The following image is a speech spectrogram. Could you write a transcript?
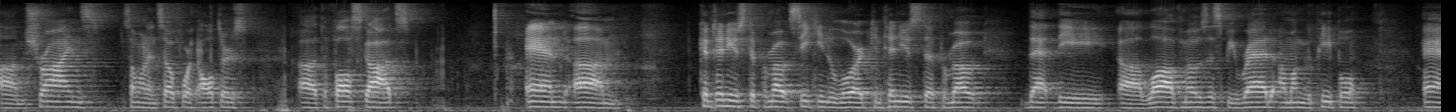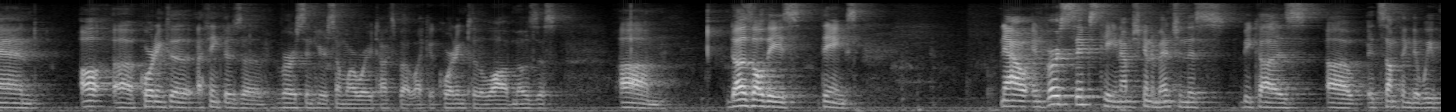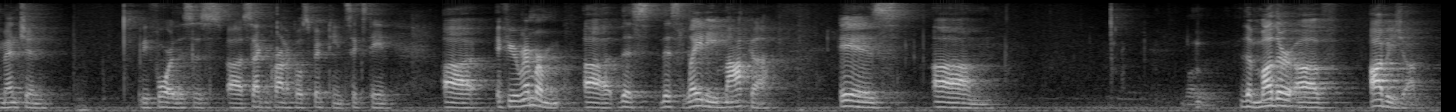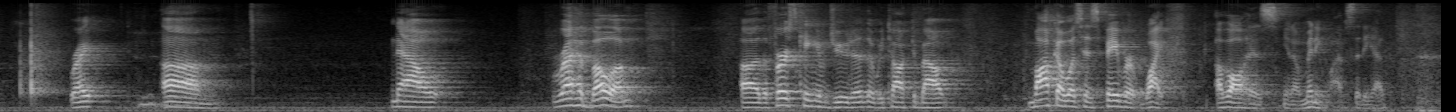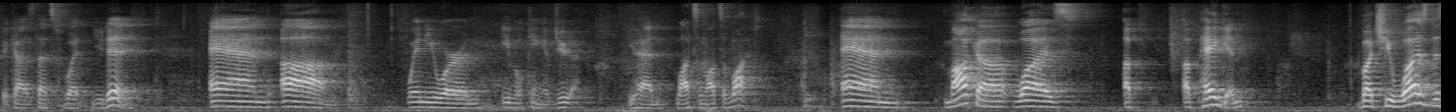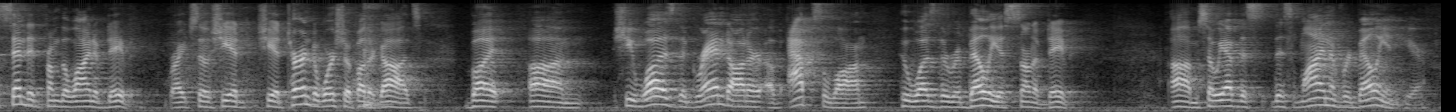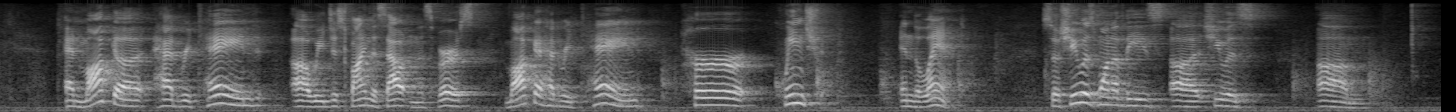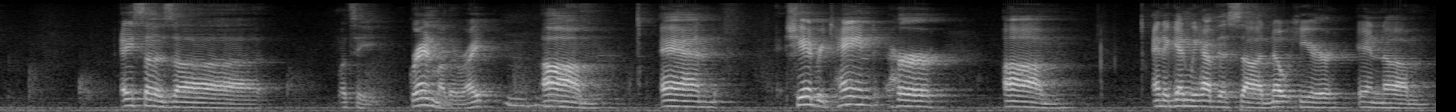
um, shrines, so on and so forth, altars uh, to false gods, and um, continues to promote seeking the Lord, continues to promote that the uh, law of Moses be read among the people, and uh, according to, I think there's a verse in here somewhere where he talks about like according to the law of Moses, um, does all these things. Now, in verse 16, I'm just going to mention this because uh, it's something that we've mentioned before. This is uh, 2 Chronicles 15, 16. Uh, if you remember, uh, this this lady Maacah is um, the mother of Abijam, right? Um, now, Rehoboam, uh, the first king of Judah that we talked about, Maacah was his favorite wife of all his, you know, many wives that he had, because that's what you did. And um, when you were an evil king of Judah, you had lots and lots of wives. And Maacah was a, a pagan, but she was descended from the line of David right? So she had she had turned to worship other gods, but um, she was the granddaughter of Absalom, who was the rebellious son of David. Um, so we have this this line of rebellion here, and Maacah had retained. Uh, we just find this out in this verse. Maacah had retained her queenship in the land. So she was one of these. Uh, she was um, Asa's. Uh, let's see, grandmother, right? Mm-hmm. Um, and she had retained her. Um, and again, we have this uh, note here in um,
